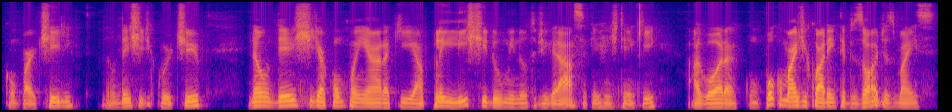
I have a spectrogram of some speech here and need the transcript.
compartilhe, não deixe de curtir. Não deixe de acompanhar aqui a playlist do Minuto de Graça que a gente tem aqui. Agora com um pouco mais de 40 episódios, mas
